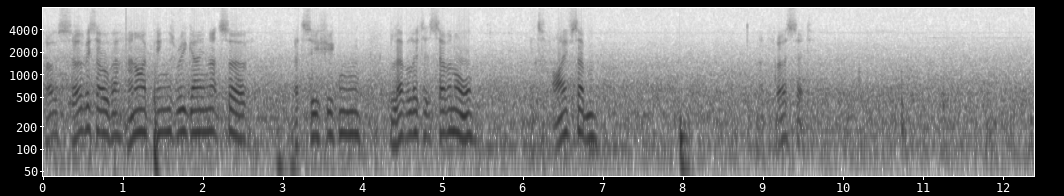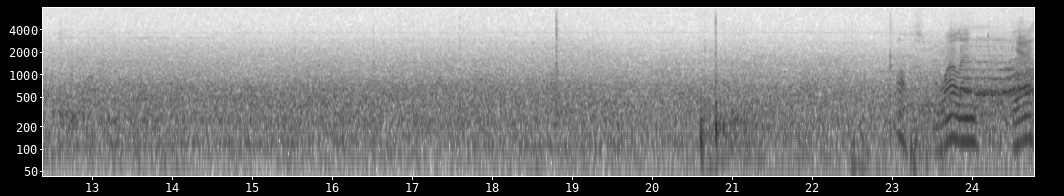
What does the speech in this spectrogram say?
So service over, Han Ai Ping's regain that serve. Let's see if she can level it at 7 all. It's 5-7 first set. Oh, well in. Yes,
